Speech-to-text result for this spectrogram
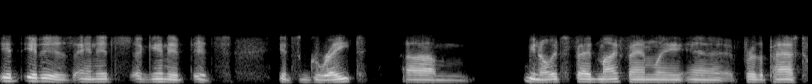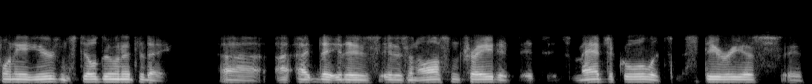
It it is, and it's again it it's it's great. Um, you know, it's fed my family uh, for the past 28 years and still doing it today. Uh, I, I, it is it is an awesome trade. It, it's it's magical. It's mysterious. It's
